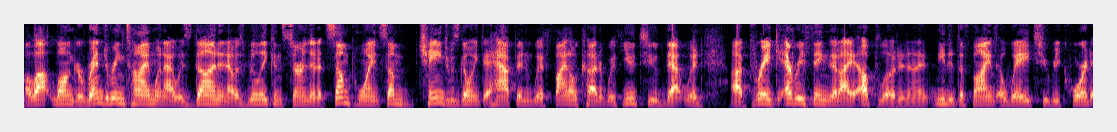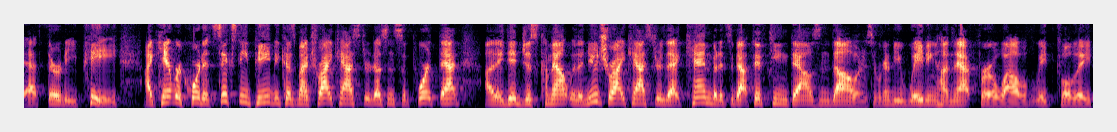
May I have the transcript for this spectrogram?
a lot longer rendering time when I was done, and I was really concerned that at some point some change was going to happen with Final Cut or with YouTube that would uh, break everything that I uploaded, and I needed to find a way to record at 30p. I can't record at 60p because my TriCaster doesn't support that. Uh, they did just come out with a new TriCaster that can, but it's about $15,000. So we're going to be waiting on that for a while. We'll wait till they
